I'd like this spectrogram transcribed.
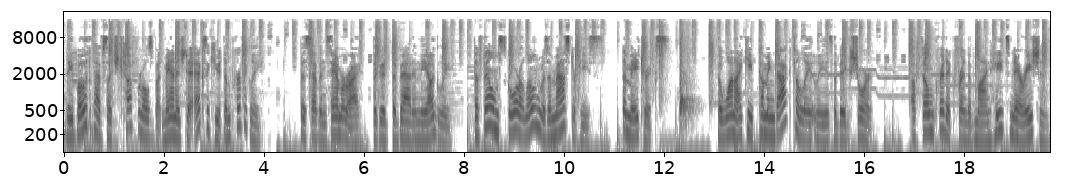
They both have such tough roles but manage to execute them perfectly. The Seven Samurai, The Good, The Bad and The Ugly. The film's score alone was a masterpiece. The Matrix. The one I keep coming back to lately is The Big Short. A film critic friend of mine hates narration,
